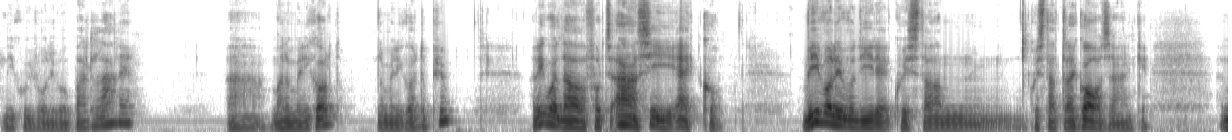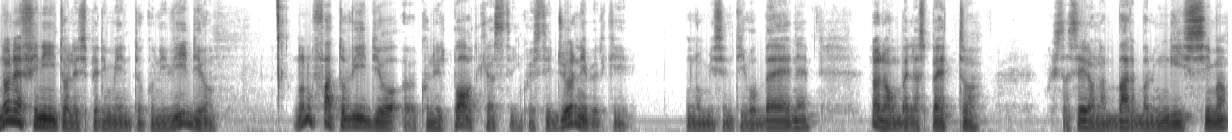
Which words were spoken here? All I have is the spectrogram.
di cui volevo parlare, uh, ma non mi ricordo, non mi ricordo più. Riguardava forse... Ah sì, ecco. Vi volevo dire questa, um, quest'altra cosa anche. Non è finito l'esperimento con i video. Non ho fatto video uh, con il podcast in questi giorni perché non mi sentivo bene, non ho un bel aspetto, questa sera ho una barba lunghissima.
